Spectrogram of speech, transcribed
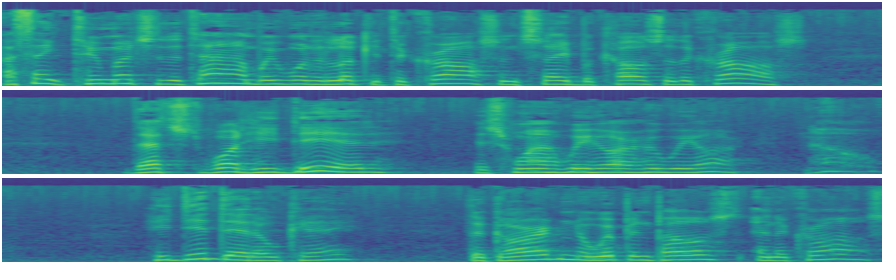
I think too much of the time we want to look at the cross and say, because of the cross, that's what he did, it's why we are who we are. No. He did that okay. The garden, the whipping post, and the cross.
